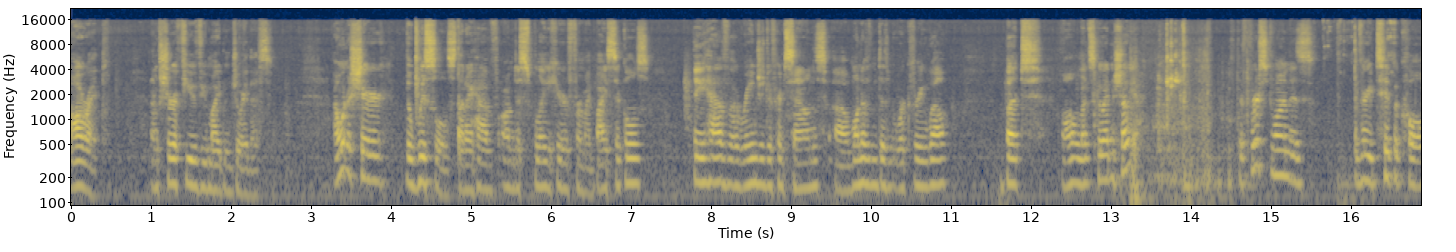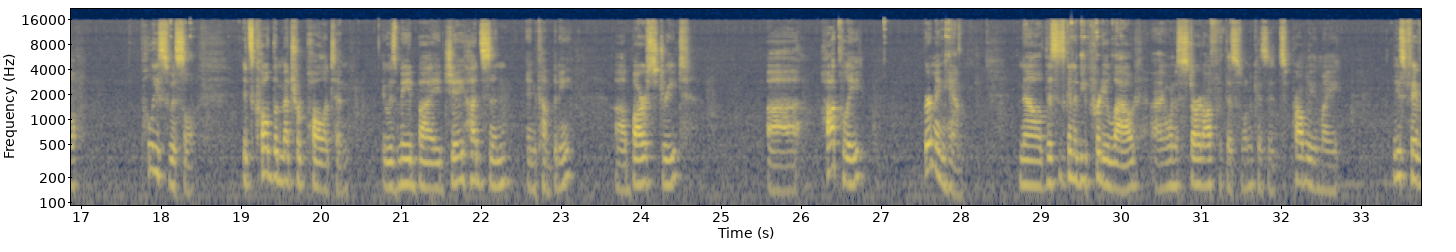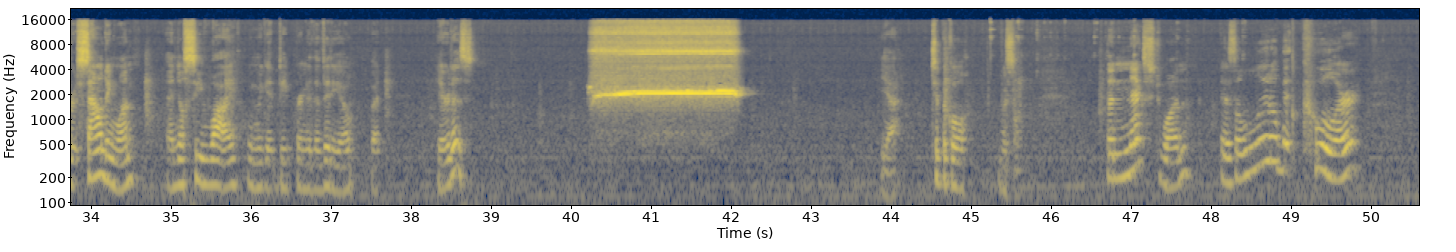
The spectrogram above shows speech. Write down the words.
All right. I'm sure a few of you might enjoy this. I want to share the whistles that I have on display here for my bicycles. They have a range of different sounds. Uh, one of them doesn't work very well, but well, let's go ahead and show you. The first one is a very typical police whistle. It's called the Metropolitan. It was made by J. Hudson and Company, uh, Barr Street, uh, Hockley, Birmingham. Now, this is going to be pretty loud. I want to start off with this one because it's probably my least favorite sounding one, and you'll see why when we get deeper into the video, but here it is. Yeah, typical whistle. The next one is a little bit cooler.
